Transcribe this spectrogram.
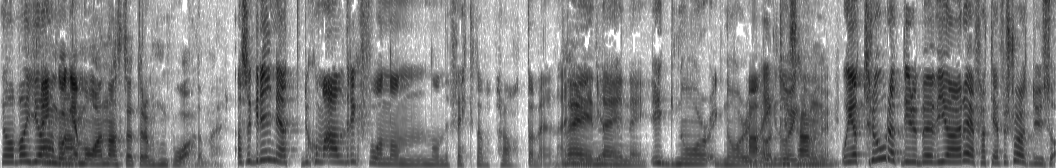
Ja, vad gör En gång man? i månaden stöter de hon på de här. Alltså grejen är att du kommer aldrig få någon, någon effekt av att prata med den här Nej, nej, nej. Ignore, ignore, Ja, ignore. ignore, ignore. han... Och jag tror att det du behöver göra är, för att jag förstår att du är så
